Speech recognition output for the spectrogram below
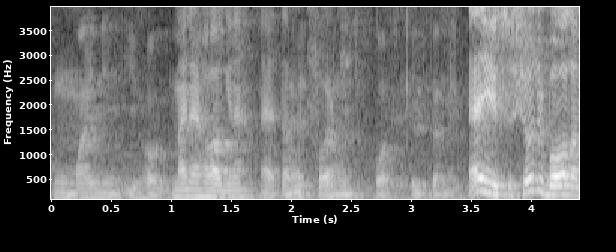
com Mine e Hog. Mine e Hog, né? É, tá é, muito tá forte. Tá muito forte aquele também. É isso, show de bola.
